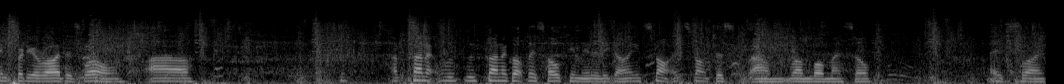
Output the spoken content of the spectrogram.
Been pretty alright as well. Uh, I've kind of we've, we've kind of got this whole community going. It's not it's not just um run by myself. It's like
